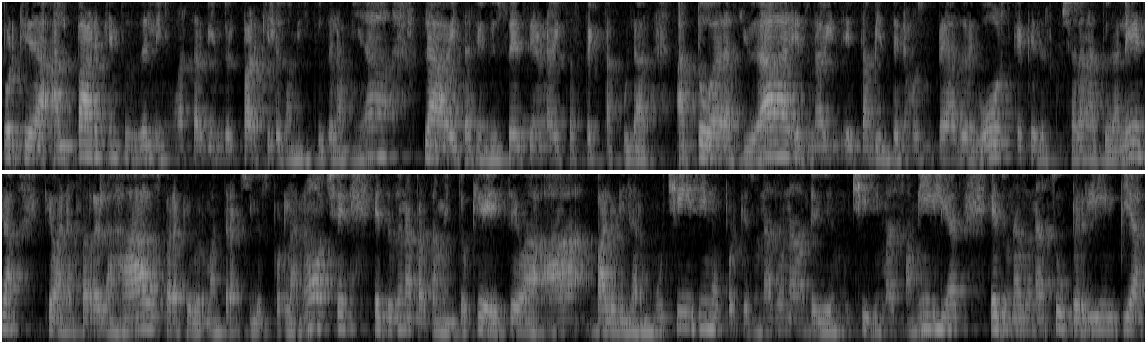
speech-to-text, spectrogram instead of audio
porque da al parque, entonces el niño va a estar viendo el parque y los amiguitos de la unidad, la habitación de ustedes tiene una vista espectacular a toda la ciudad, es una, eh, también tenemos un pedazo de bosque que se escucha la naturaleza, que van a estar relajados para que duerman tranquilos por la noche, este es un apartamento que se va a valorizar muchísimo, porque es una zona donde viven muchísimas familias, es una zona súper limpia,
